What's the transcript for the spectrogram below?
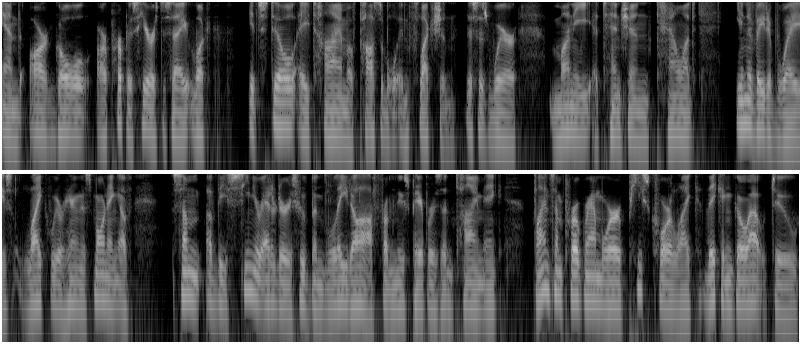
and our goal, our purpose here is to say, look it's still a time of possible inflection. This is where money, attention, talent, innovative ways, like we were hearing this morning, of some of these senior editors who've been laid off from newspapers and Time Inc. Find some program where Peace Corps like they can go out to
